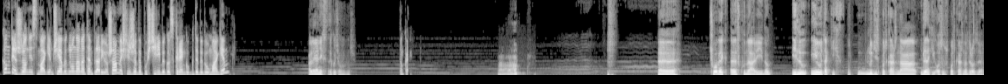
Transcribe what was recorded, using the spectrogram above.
Skąd wiesz, że on jest magiem? Czy ja wyglądam na templariusza? Myślisz, że wypuściliby go z kręgu, gdyby był magiem? Ale ja nie chcę tego ciągnąć. Okej. No. E, człowiek, elf, kunari. No, ilu, ilu takich ludzi spotkasz na... Ile takich osób spotkasz na drodze?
